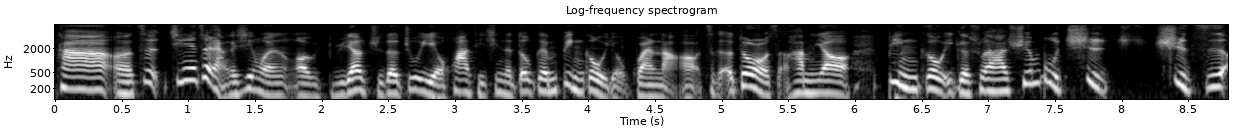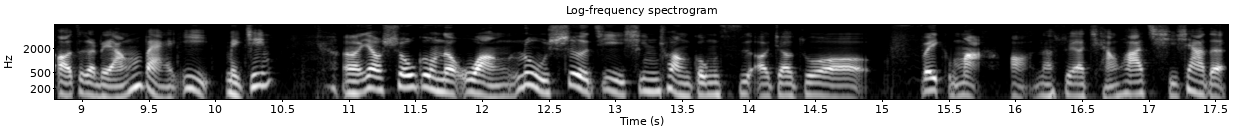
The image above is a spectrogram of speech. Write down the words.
它呃，这今天这两个新闻哦，比较值得注意、有话题性的都跟并购有关了啊。这个 Adobe 他们要并购一个，说他宣布斥斥资啊，这个两百亿美金。呃，要收购呢网络设计新创公司啊，叫做 Figma 啊，那所以要强化旗下的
